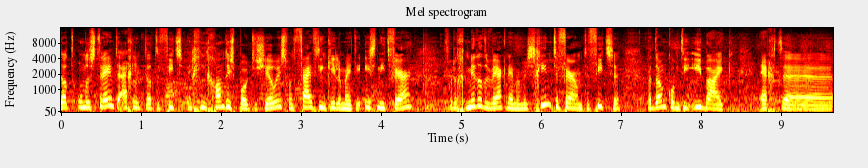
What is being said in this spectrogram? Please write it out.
dat onderstreept eigenlijk dat de fiets een gigantisch potentieel is. Want 15 kilometer is niet ver. Voor de gemiddelde werknemer misschien te ver om te fietsen. Maar dan komt die e-bike echt eh, eh,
